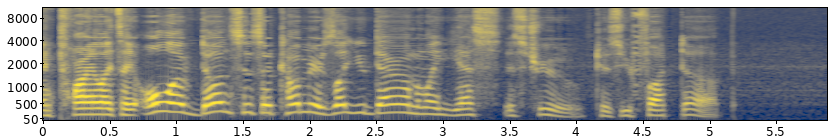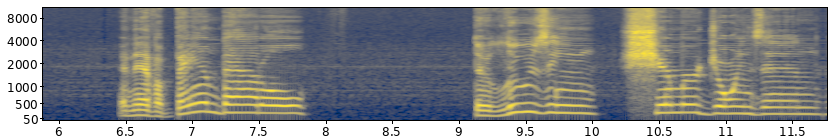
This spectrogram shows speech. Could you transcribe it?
And Twilight's like, all I've done since I come here is let you down. I'm like, yes, it's true, because you fucked up. And they have a band battle. They're losing. Shimmer joins in.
